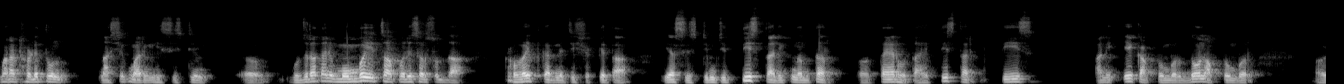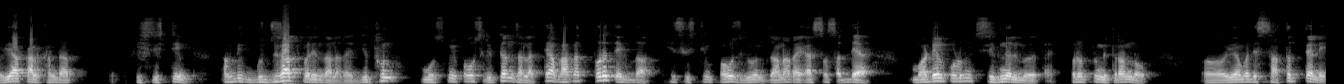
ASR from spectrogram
मराठवाड्यातून नाशिक मार्गे ही सिस्टीम गुजरात आणि मुंबईचा परिसर सुद्धा प्रभावित करण्याची शक्यता या सिस्टीमची तीस तारीख नंतर तयार होत आहे. तीस तारीख तीस आणि एक ऑक्टोंबर दोन ऑक्टोंबर या कालखंडात ही सिस्टीम अगदी गुजरातपर्यंत जाणार आहे. जिथून मोसमी पाऊस रिटर्न झाला त्या भागात परत एकदा ही सिस्टीम पाऊस घेऊन जाणार आहे असं सध्या मॉडेलकडून सिग्नल मिळत आहे. परंतु मित्रांनो यामध्ये सातत्याने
